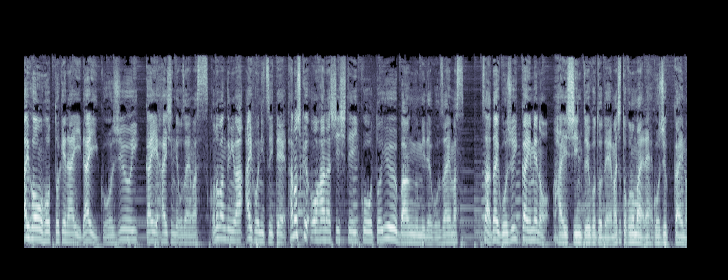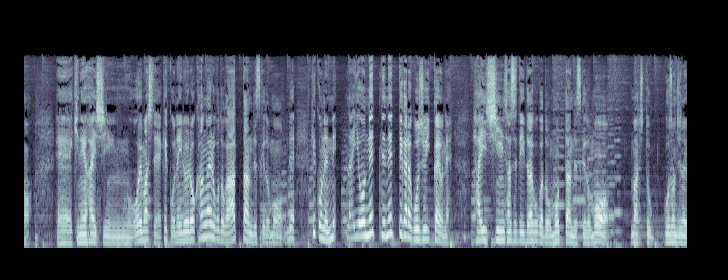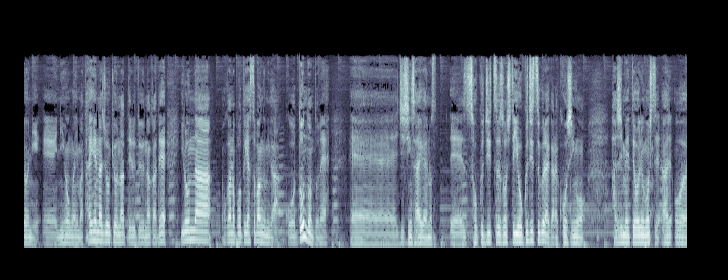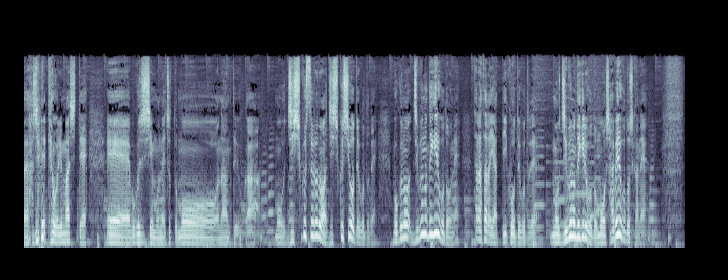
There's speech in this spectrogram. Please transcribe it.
iPhone ほっとけない第51回配信でございます。この番組は iPhone について楽しくお話ししていこうという番組でございます。さあ、第51回目の配信ということで、まあちょっとこの前ね、50回の、えー記念配信を終えまして、結構ね、いろいろ考えることがあったんですけども、で、結構ね、ね内容を練って練ってから51回をね、配信させていただこうかと思ったんですけども、まあちょっとご存知のように、えー日本が今大変な状況になっているという中で、いろんな他のポッドキャスト番組が、こう、どんどんとね、えー地震災害の、えー即日、そして翌日ぐらいから更新を始めておりまして、あ始めておりまして、えー僕自身もね、ちょっともう、なんというか、もう自粛するのは自粛しようということで、僕の自分のできることをね、ただただやっていこうということで、もう自分のできることもう喋ることしかね、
